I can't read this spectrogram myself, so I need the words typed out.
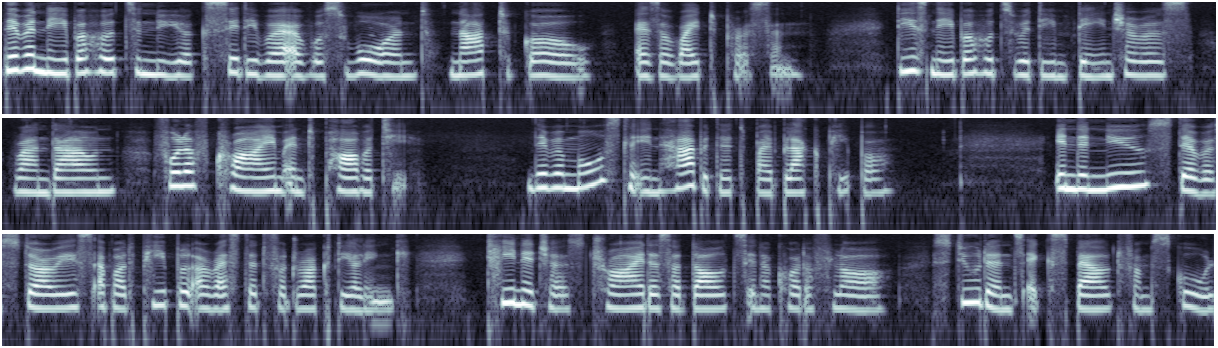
There were neighborhoods in New York City where I was warned not to go as a white person. These neighborhoods were deemed dangerous, run down, full of crime and poverty. They were mostly inhabited by black people. In the news, there were stories about people arrested for drug dealing, teenagers tried as adults in a court of law, students expelled from school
